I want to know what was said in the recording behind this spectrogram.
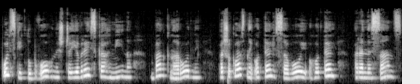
польський клуб Вогнище, Єврейська гміна, Банк Народний, першокласний отель Савой, готель Ренесанс,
